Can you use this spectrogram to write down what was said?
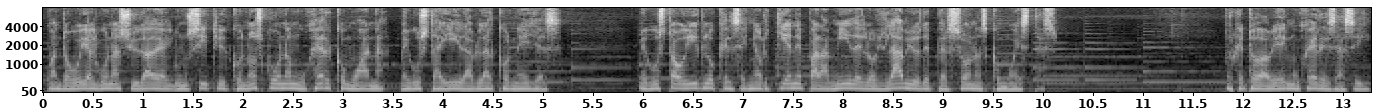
cuando voy a alguna ciudad, a algún sitio y conozco a una mujer como Ana, me gusta ir a hablar con ellas. Me gusta oír lo que el Señor tiene para mí de los labios de personas como estas. Porque todavía hay mujeres así,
